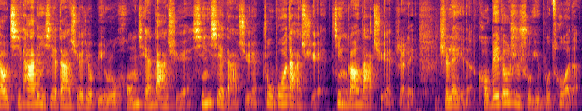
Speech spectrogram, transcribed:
还有其他的一些大学，就比如弘前大学、新泻大学、筑波大学、静冈大学之类之类的，口碑都是属于不错的。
